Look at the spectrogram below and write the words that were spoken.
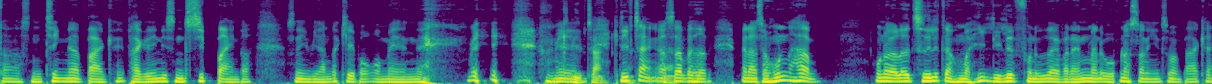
der er sådan ting, der er bak- pakket ind i sådan en zipbinder, sådan en vi andre klipper over med en, med, med Kniptang. kniptang, og Ja. så, hvad hedder det. Men altså, hun har, hun har allerede tidligt, da hun var helt lille, fundet ud af, hvordan man åbner sådan en, som man bare kan.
